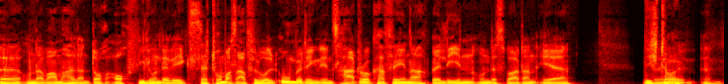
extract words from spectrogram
äh, und da waren wir halt dann doch auch viel unterwegs. Der Thomas Apfel wollte unbedingt ins Hard Rock Café nach Berlin und es war dann eher Nicht toll. Ähm,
